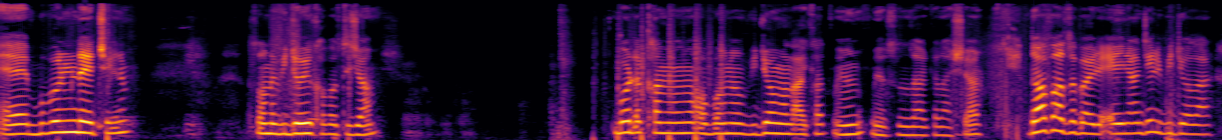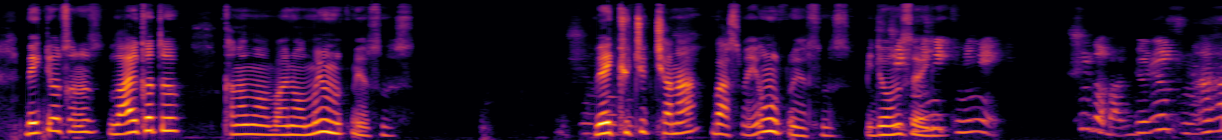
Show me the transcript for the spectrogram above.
e, bu bölümü de geçelim. Sonra videoyu kapatacağım. Bu arada kanalıma abone videoma like atmayı unutmuyorsunuz arkadaşlar. Daha fazla böyle eğlenceli videolar bekliyorsanız like atıp kanalıma abone olmayı unutmuyorsunuz. Ve küçük çana basmayı unutmuyorsunuz. Bir de onu söyleyeyim. Minik minik. Şurada bak görüyorsun. Aha.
